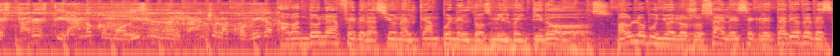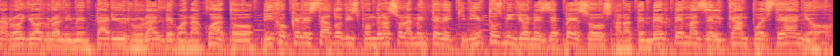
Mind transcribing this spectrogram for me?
estar estirando, como dicen en el rancho, la cobija. Abandona Federación al Campo en el 2022. Paulo Buñuelos Rosales, secretario de Desarrollo Agroalimentario y Rural de Guanajuato, dijo que el Estado dispondrá solamente de 500 millones de pesos para atender temas del campo este año.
